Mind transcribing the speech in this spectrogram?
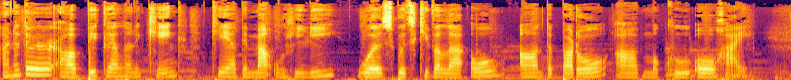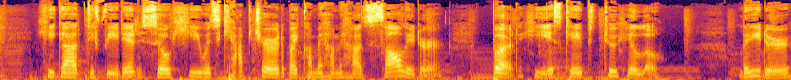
Another uh, Big Island king, Keawemauhili, was with Kivalao on the Battle of Moku Ohai. He got defeated, so he was captured by Kamehameha's leader, but he escaped to Hilo. Later,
